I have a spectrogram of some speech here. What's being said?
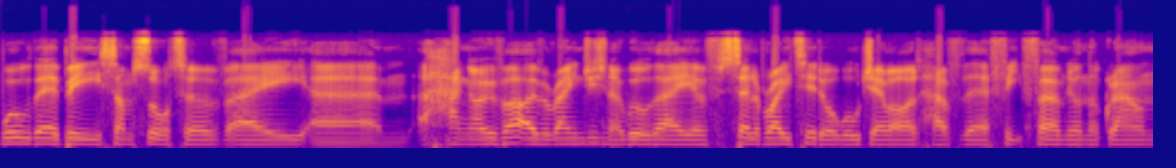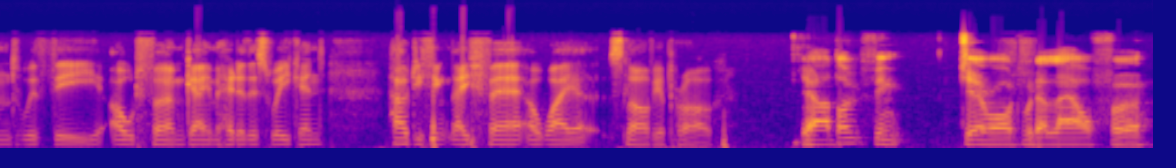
will there be some sort of a, um, a hangover over Rangers? You know, will they have celebrated, or will Gerrard have their feet firmly on the ground with the old firm game ahead of this weekend? How do you think they fare away at Slavia Prague? Yeah, I don't think Gerrard would allow for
